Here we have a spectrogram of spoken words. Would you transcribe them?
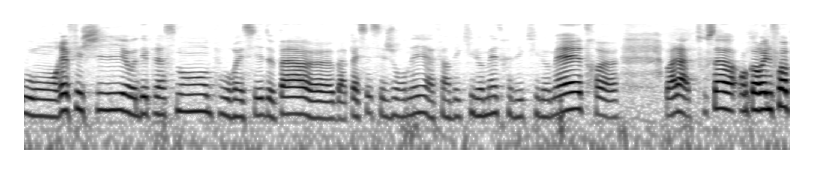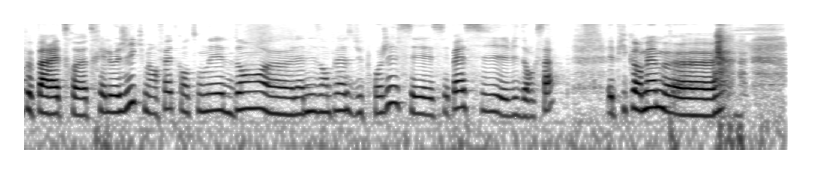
où on réfléchit au déplacement pour essayer de ne pas euh, bah, passer ses journées à faire des kilomètres et des kilomètres. Euh, voilà, tout ça, encore une fois, peut paraître euh, très logique, mais en fait, quand on est dans la mise en place du projet, c'est pas si évident que ça. Et puis quand même...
